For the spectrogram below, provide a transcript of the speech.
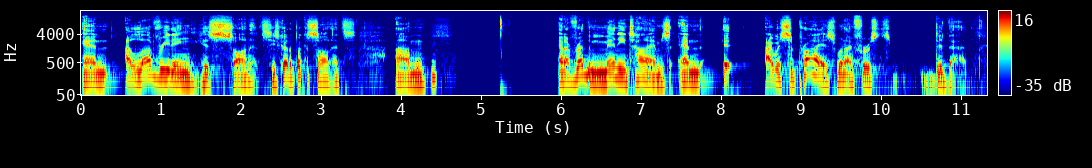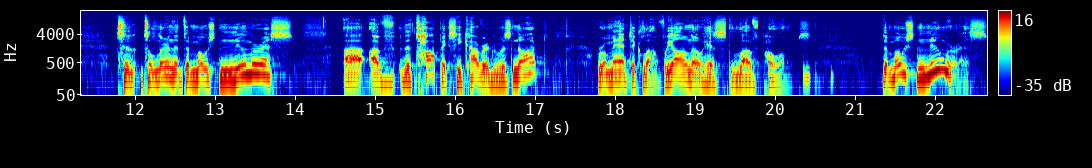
And I love reading his sonnets. He's got a book of sonnets, um, and I've read them many times. And it, I was surprised when I first did that to to learn that the most numerous uh, of the topics he covered was not romantic love. We all know his love poems the most numerous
